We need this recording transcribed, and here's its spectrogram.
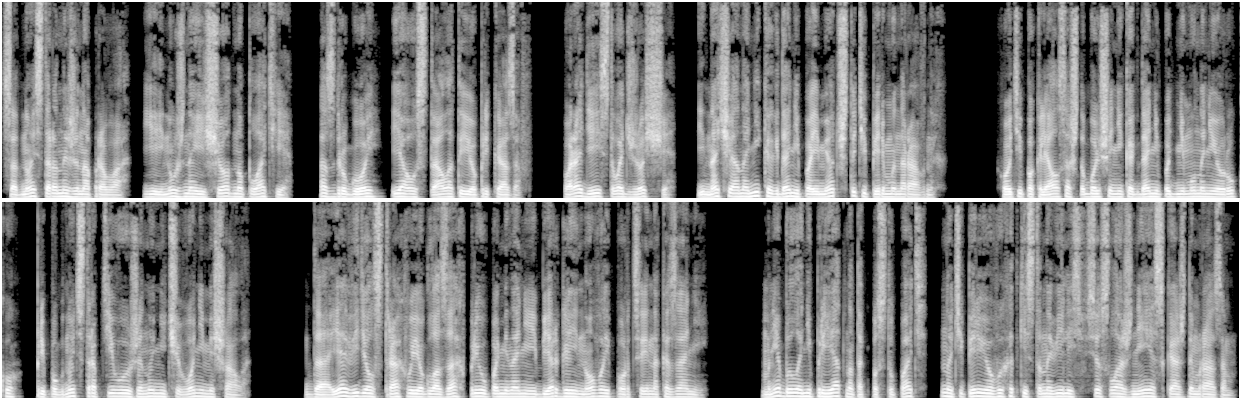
С одной стороны, жена права, ей нужно еще одно платье, а с другой, я устал от ее приказов. Пора действовать жестче, иначе она никогда не поймет, что теперь мы на равных. Хоть и поклялся, что больше никогда не подниму на нее руку, припугнуть строптивую жену ничего не мешало. Да, я видел страх в ее глазах при упоминании Берга и новой порции наказаний. Мне было неприятно так поступать, но теперь ее выходки становились все сложнее с каждым разом.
